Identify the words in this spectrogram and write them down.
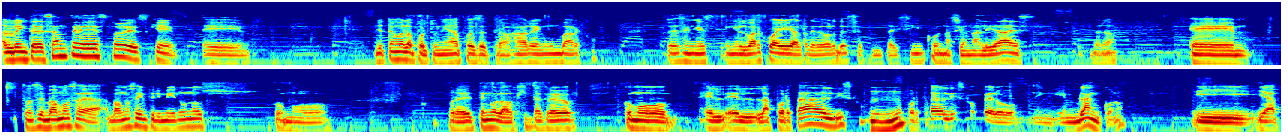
Lo interesante de esto es que yo tengo la oportunidad, pues, de trabajar en un barco entonces en, este, en, el barco hay alrededor de 75 nacionalidades, ¿verdad? Eh, entonces vamos a, vamos a imprimir unos como, por ahí tengo la hojita creo yo, como el, el, la portada del disco, uh -huh. la portada del disco, pero en, en blanco, ¿no? Y, ya,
